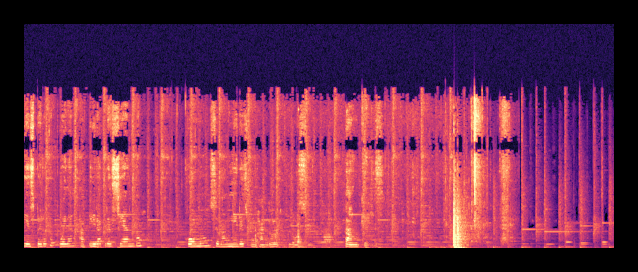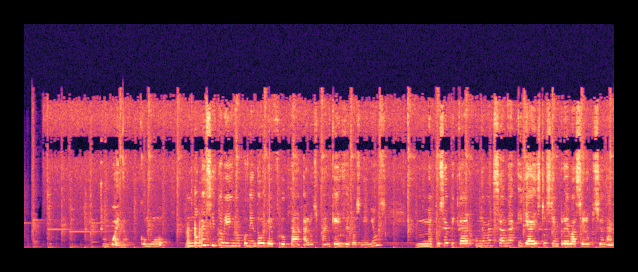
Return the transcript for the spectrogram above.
Y espero que puedan ir apreciando cómo se van a ir esponjando los pancakes. Bueno, como no me siento bien no poniéndole fruta a los pancakes de los niños, me puse a picar una manzana y ya esto siempre va a ser opcional.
